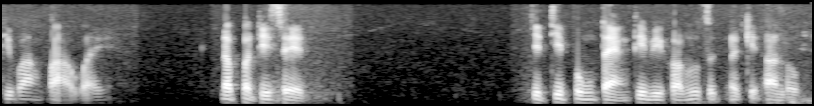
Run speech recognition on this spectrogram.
ที่ว่างเปล่าไว้ แล้วปฏิเสธ จิตที่ปรุงแต่งที่มีความรู้สึกนึกคิดอารมณ์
